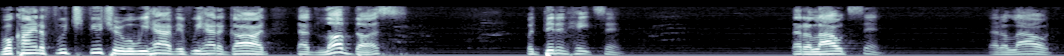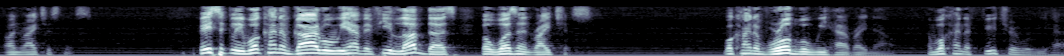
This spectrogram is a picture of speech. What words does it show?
What kind of future will we have if we had a God that loved us but didn't hate sin? That allowed sin? That allowed unrighteousness? Basically, what kind of God will we have if He loved us but wasn't righteous? What kind of world will we have right now? And what kind of future will we have?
